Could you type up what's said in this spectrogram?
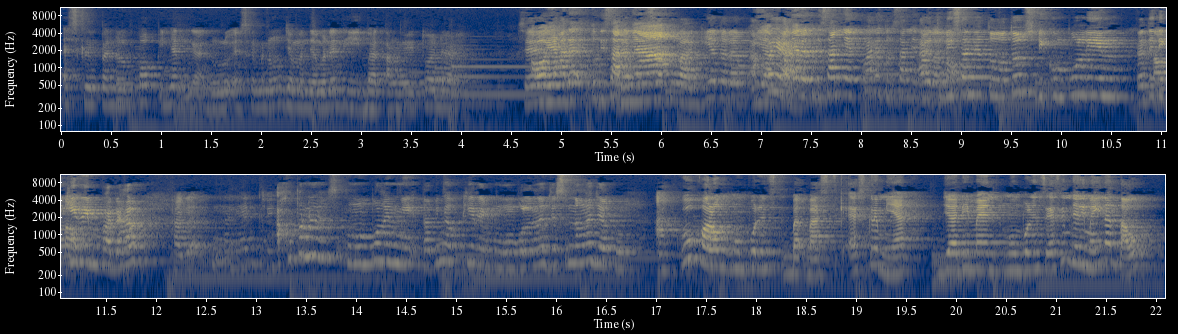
es krim pendel pop ingat nggak dulu es krim pendel zaman zamannya di Batangnya itu ada. Saya oh yang ada tulisannya ada satu lagi atau ada apa iya ya? ada tulisannya mana tulisannya Ada tulisannya tuh terus dikumpulin nanti Tahu-tahu. dikirim padahal kagak aku pernah ngumpulin nih tapi nggak kirim ngumpulin aja seneng aja aku Aku kalau ngumpulin ba- bastik es krim ya, jadi main ngumpulin si es krim jadi mainan tahu.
